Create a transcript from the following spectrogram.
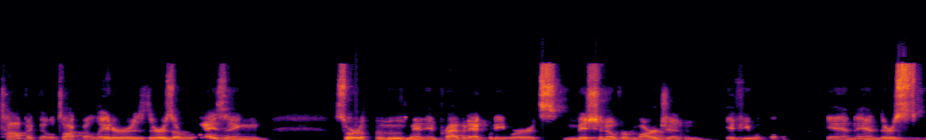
topic that we'll talk about later is there is a rising sort of movement in private equity where it's mission over margin, if you will. And and there's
